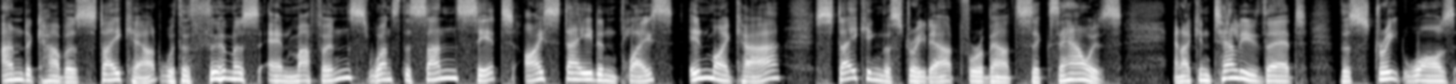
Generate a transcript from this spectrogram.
undercover stakeout with a thermos and muffins. Once the sun set, I stayed in place in my car, staking the street out for about six hours. And I can tell you that the street was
